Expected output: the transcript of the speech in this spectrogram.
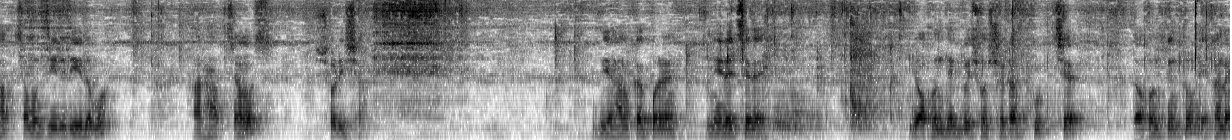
হাফ চামচ জিরে দিয়ে দেবো, আর হাফ চামচ সরিষা। দিয়ে হালকা করে নেড়ে চেড়ে যখন দেখবে সর্ষেটা ফুটছে, তখন কিন্তু এখানে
